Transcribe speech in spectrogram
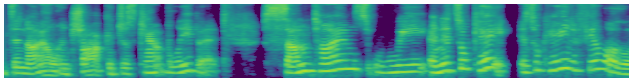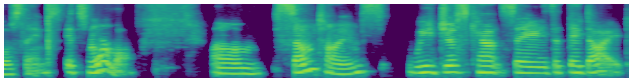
denial and shock and just can't believe it. Sometimes we, and it's okay. It's okay to feel all those things. It's normal. Um, sometimes we just can't say that they died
